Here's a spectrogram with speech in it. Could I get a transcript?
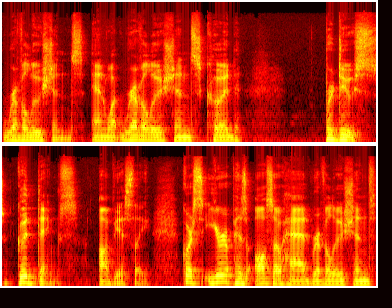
revolutions and what revolutions could produce good things, obviously. Of course, Europe has also had revolutions,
